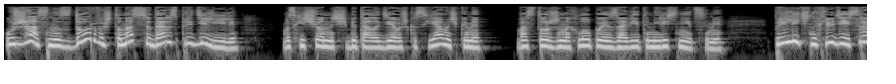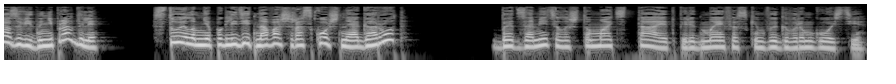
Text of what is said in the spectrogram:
«Ужасно здорово, что нас сюда распределили», восхищенно щебетала девушка с ямочками, восторженно хлопая завитыми ресницами. «Приличных людей сразу видно, не правда ли? Стоило мне поглядеть на ваш роскошный огород...» Бет заметила, что мать тает перед мейферским выговором гостья.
